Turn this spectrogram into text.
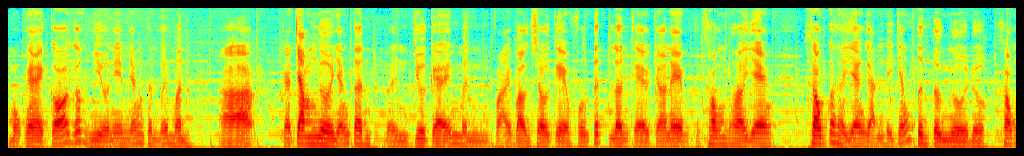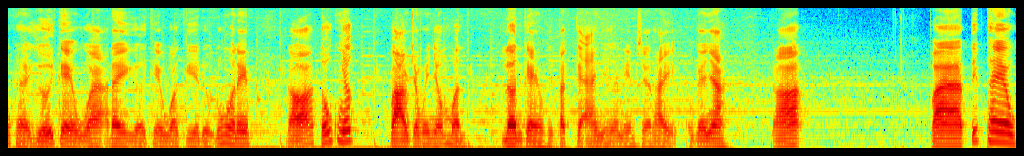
một ngày có rất nhiều anh em nhắn tin với mình. À, cả trăm người nhắn tin mình chưa kể mình phải bận soi kèo phân tích lên kèo cho anh em. Thì không thời gian không có thời gian rảnh để nhắn tin từng người được không thể gửi kèo qua đây gửi kèo qua kia được đúng không anh em? Đó tốt nhất vào trong cái nhóm mình lên kèo thì tất cả những anh em sẽ thấy ok nha. Đó. Và tiếp theo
